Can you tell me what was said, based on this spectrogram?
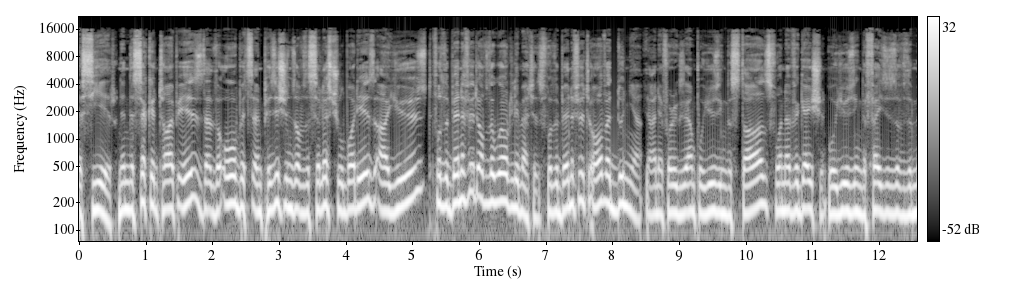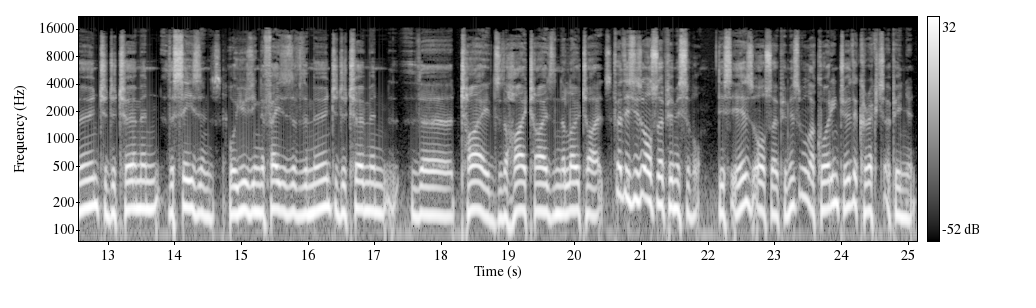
tasyir. Then the second type is that the orbits and positions of the celestial bodies are used for the benefit of the worldly matters, for the benefit of a dunya. Yani for example, using the stars for navigation, or using the phases of the moon to determine the seasons, or using the phases of the moon to determine the tides, the high tides and the low tides. For this is also permissible. This is also permissible according to the correct opinion.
